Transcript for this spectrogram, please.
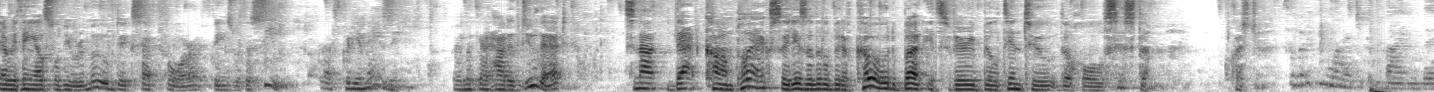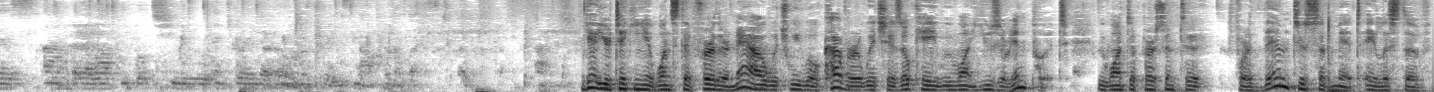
everything else will be removed except for things with a C. That's pretty amazing. If I look at how to do that, it's not that complex. It is a little bit of code, but it's very built into the whole system. Question? So what if you wanted to combine this, um, but allow people to enter in their own entries, not from a list? Yeah, you're taking it one step further now, which we will cover, which is, okay, we want user input. We want a person to, for them to submit a list of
